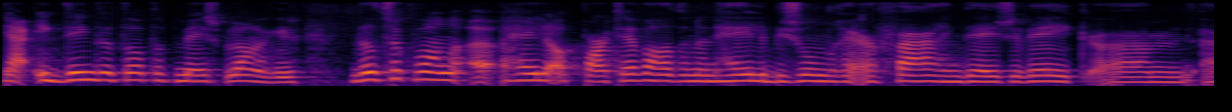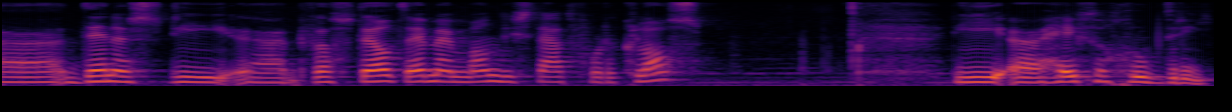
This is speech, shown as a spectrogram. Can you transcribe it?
ja, ik denk dat dat het meest belangrijk is. Dat is ook wel een uh, hele apart. Hè? We hadden een hele bijzondere ervaring deze week. Um, uh, Dennis, die uh, was verteld, hè, mijn man die staat voor de klas. Die heeft een groep 3.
